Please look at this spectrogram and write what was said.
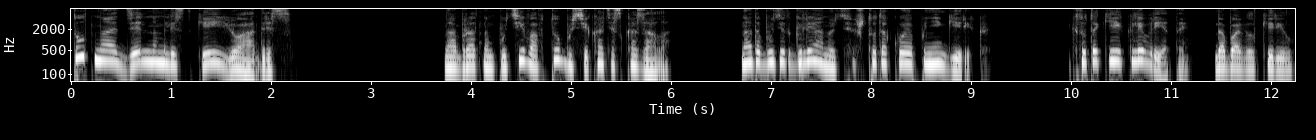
Тут на отдельном листке ее адрес. На обратном пути в автобусе Катя сказала, «Надо будет глянуть, что такое панигирик». «И кто такие клевреты?» — добавил Кирилл.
